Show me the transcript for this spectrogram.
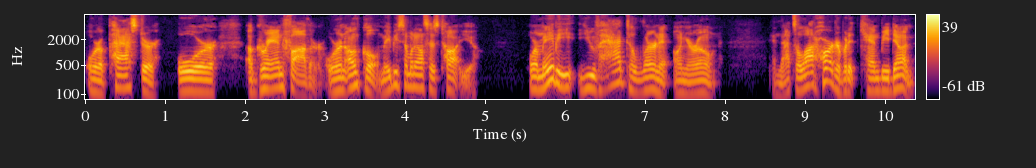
or a pastor or a grandfather or an uncle. Maybe someone else has taught you. Or maybe you've had to learn it on your own. And that's a lot harder, but it can be done.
